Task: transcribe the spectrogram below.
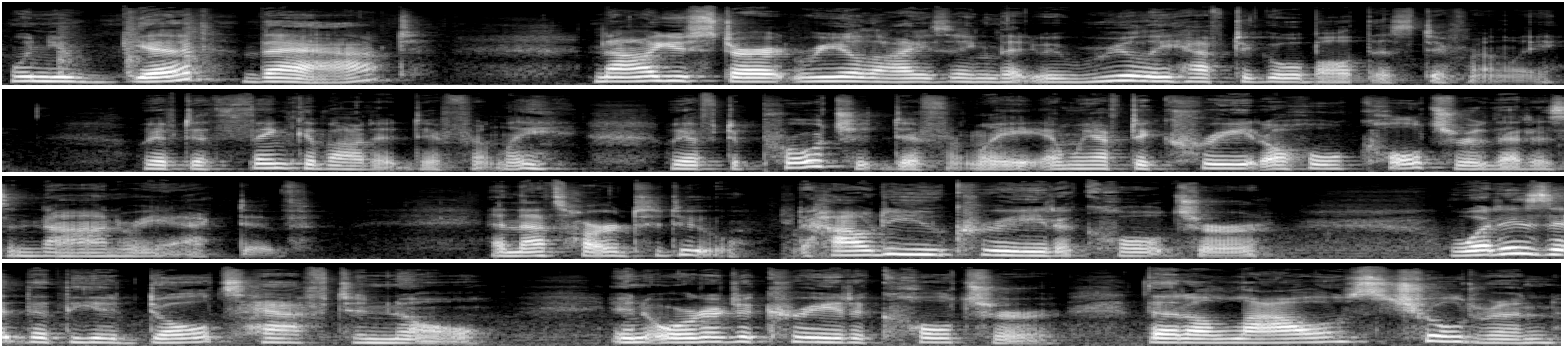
when you get that, now you start realizing that we really have to go about this differently. We have to think about it differently. We have to approach it differently. And we have to create a whole culture that is non reactive. And that's hard to do. How do you create a culture? What is it that the adults have to know in order to create a culture that allows children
